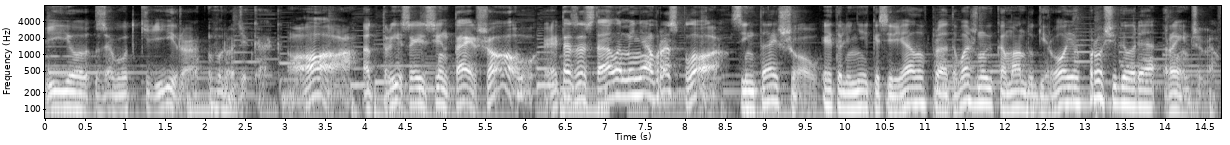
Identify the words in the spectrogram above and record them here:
Ее зовут Киира, вроде как. О, актриса из Синтай Шоу. Это застало меня врасплох. Синтай Шоу – это линейка сериалов про отважную команду героев, проще говоря, рейнджеров.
